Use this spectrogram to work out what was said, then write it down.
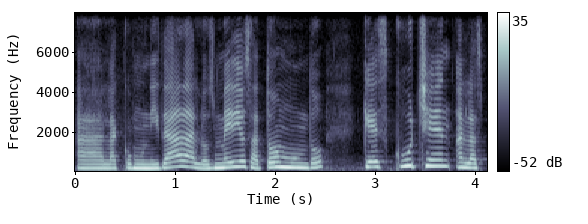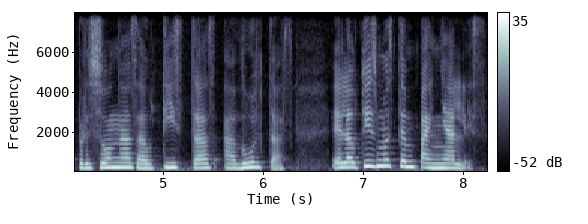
a la comunidad, a los medios, a todo el mundo, que escuchen a las personas autistas adultas. El autismo está en pañales.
